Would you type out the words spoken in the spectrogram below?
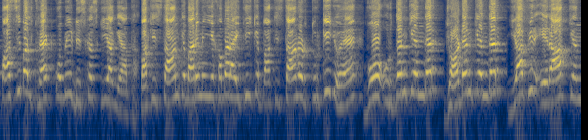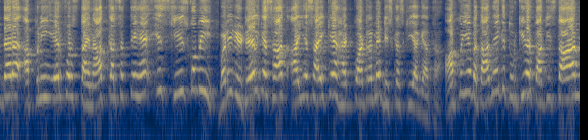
पॉसिबल थ्रेट को भी डिस्कस किया गया था। पाकिस्तान पाकिस्तान के बारे में ये खबर आई थी कि पाकिस्तान और तुर्की जो है, वो उर्दन के अंदर, जॉर्डन के अंदर या फिर इराक के अंदर अपनी एयरफोर्स तैनात कर सकते हैं। इस चीज़ को भी बड़ी डिटेल के साथ आईएसआई के हेडक्वार्टर में डिस्कस किया गया था। आपको ये बता दें कि तुर्की और पाकिस्तान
